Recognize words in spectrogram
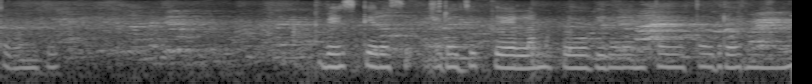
ತೊಗೊಂಡ್ವಿ ಬೇಸಿಗೆ ರಸ, ರಜಕ್ಕೆ ಎಲ್ಲ ಮಕ್ಕಳು ಹೋಗಿದ್ದಾರೆ ಅಂತ ಹೇಳ್ತಾ ಇದ್ರು ಅವ್ರ ಮ್ಯಾಮು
